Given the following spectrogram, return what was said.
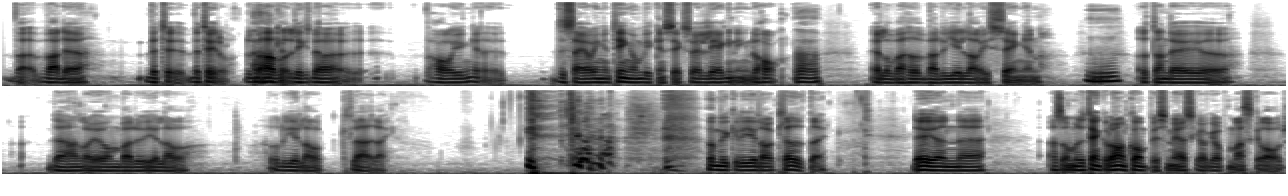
va, vad det bety, betyder. Du Ah, behöver, liksom, det, har ju inget, det säger ingenting om vilken sexuell läggning du har. Ja. Eller vad, vad du gillar i sängen. Mm. Utan det är ju, det handlar ju om vad du gillar, hur du gillar att klä dig. hur mycket du gillar att klä ut dig. Det är ju en, eh, alltså om du tänker du har en kompis som älskar att gå på maskerad.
